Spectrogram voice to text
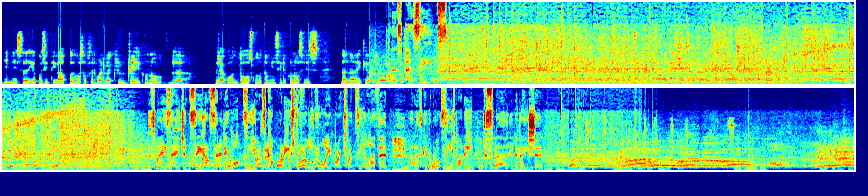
En esta diapositiva podemos observar la Crew Dragon o la Dragon 2 como también se le conoce, es la nave que va a llevar a los astronautas. Space agency has said it wants US companies to fill the void by 2011 and has given out seed money to spur innovation. Segundo, le permiten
